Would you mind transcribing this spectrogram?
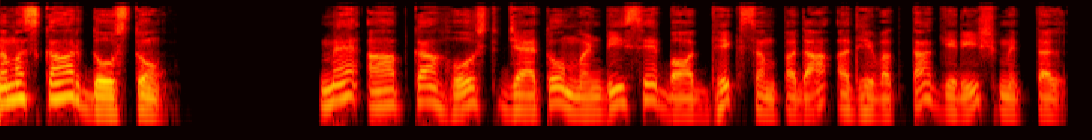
नमस्कार दोस्तों। मैं आपका होस्ट जैतो मंडी से बौद्धिक संपदा अधिवक्ता गिरीश मित्तल।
